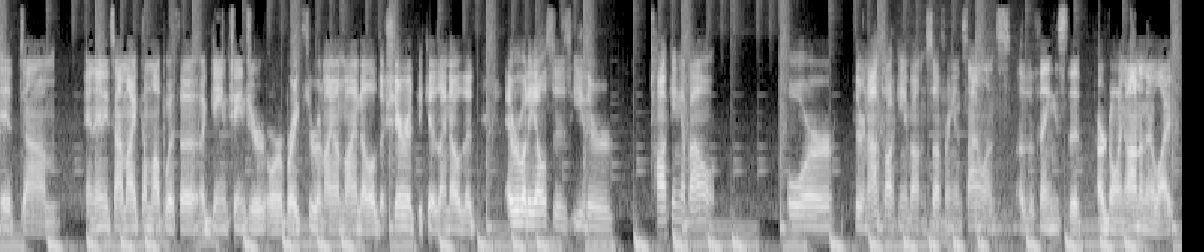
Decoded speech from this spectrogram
It um, and anytime I come up with a, a, game changer or a breakthrough in my own mind, I love to share it because I know that everybody else is either talking about or they're not talking about and suffering in silence of the things that are going on in their life.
